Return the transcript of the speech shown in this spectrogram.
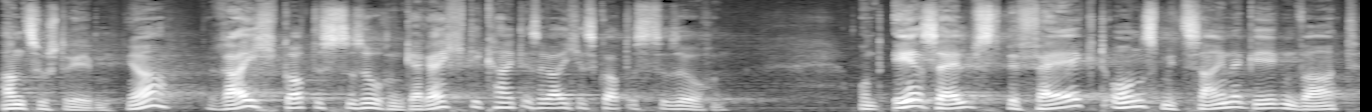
anzustreben. Ja, Reich Gottes zu suchen, Gerechtigkeit des Reiches Gottes zu suchen. Und er selbst befähigt uns mit seiner Gegenwart,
